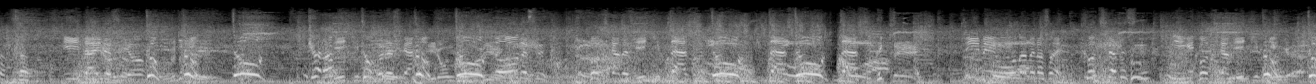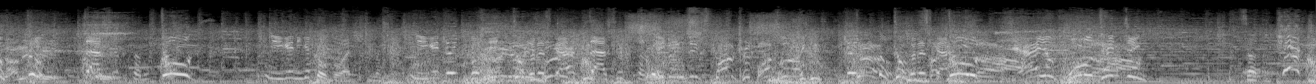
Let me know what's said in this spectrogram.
と痛いですよドンドンドン絡めここですかドンドンどう？ですこちらですダッシュドンダッシュダッシュ地面を舐めなさい。こちらです逃げこちらです。ドンドンドンダッシュとドン逃げ逃げここは引きます逃げといここですかダッシュとリベンジスパークバトルここですかじゃあよ高天神さてヒャッ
